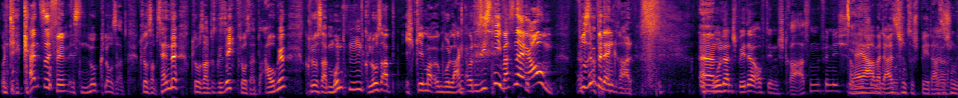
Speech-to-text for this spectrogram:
Und der ganze Film ist nur Close-Ups. Close-Ups Hände, Close-Ups Gesicht, Close-Up Auge, Close-Up Mund, Close-Up, ich gehe mal irgendwo lang, aber du siehst nie, was ist denn der Raum? Wo sind wir denn gerade? Obwohl dann später auf den Straßen, finde ich. Ja, ja, aber da ist es schon zu spät. Da, ist, es schon,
